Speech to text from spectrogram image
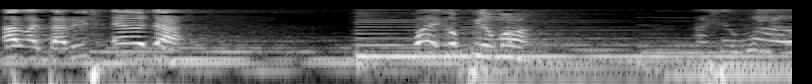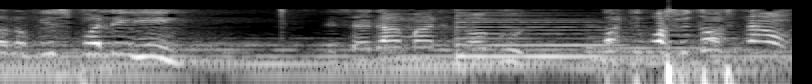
I like that. This elder. Why you open your mouth? I said, Why all of you spoiling him? They said, That man is not good. But he was with us now.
